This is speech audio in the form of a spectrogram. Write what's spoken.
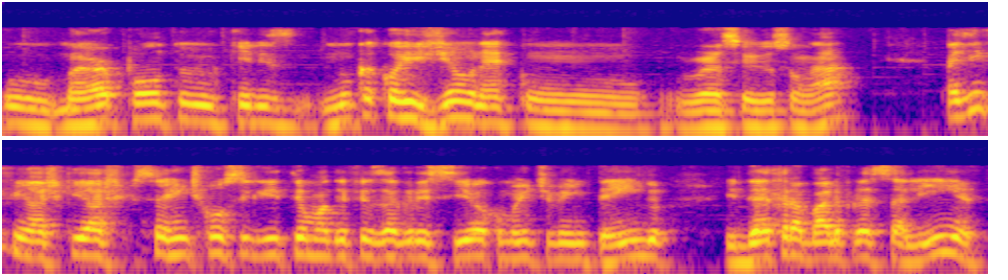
o maior ponto que eles nunca corrigiam, né, com o Russell Wilson lá. Mas enfim, acho que acho que se a gente conseguir ter uma defesa agressiva, como a gente vem tendo, e der trabalho para essa linha,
